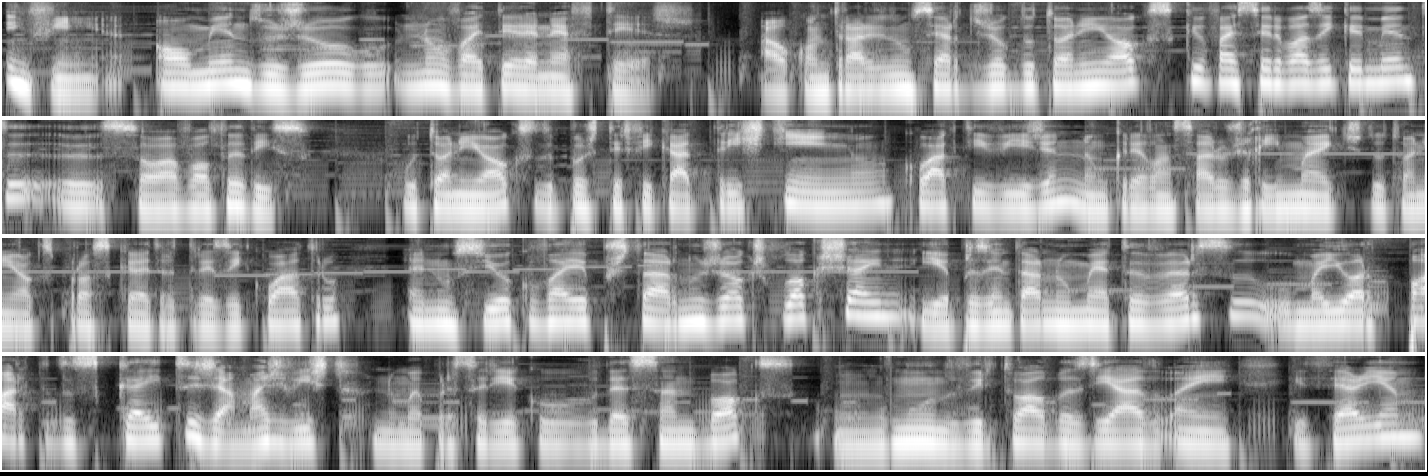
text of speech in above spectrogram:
Enfim, ao menos o jogo não vai ter NFTs, ao contrário de um certo jogo do Tony Hawks que vai ser basicamente uh, só à volta disso. O Tony Hawks, depois de ter ficado tristinho com a Activision, não querer lançar os remakes do Tony Hawk's Pro Skater 3 e 4, anunciou que vai apostar nos jogos blockchain e apresentar no Metaverse o maior parque de skate jamais visto, numa parceria com o The Sandbox, um mundo virtual baseado em Ethereum,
